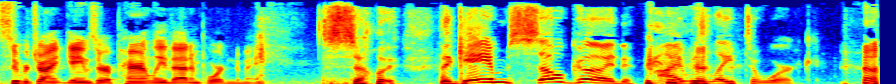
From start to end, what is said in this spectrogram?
Supergiant games are apparently that important to me. So the game's so good, I was late to work. So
